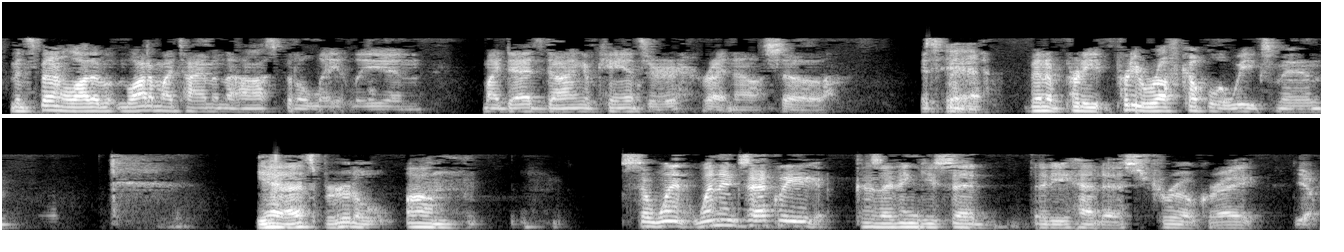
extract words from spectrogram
I've been spending a lot of a lot of my time in the hospital lately, and my dad's dying of cancer right now, so it's been Yeah. been a pretty pretty rough couple of weeks, man. Yeah, that's brutal. Um, so when when exactly? Because I think you said that he had a stroke, right? Yep.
